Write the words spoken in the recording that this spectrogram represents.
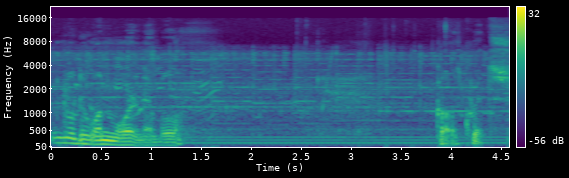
We'll do one more and then we'll call it quits.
